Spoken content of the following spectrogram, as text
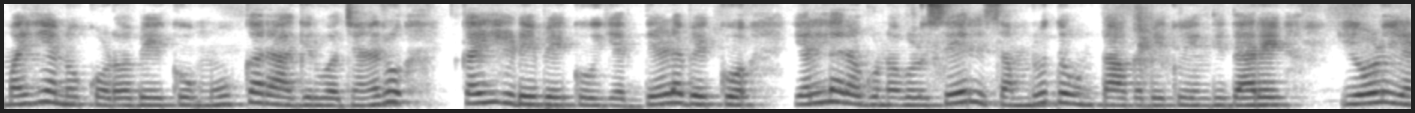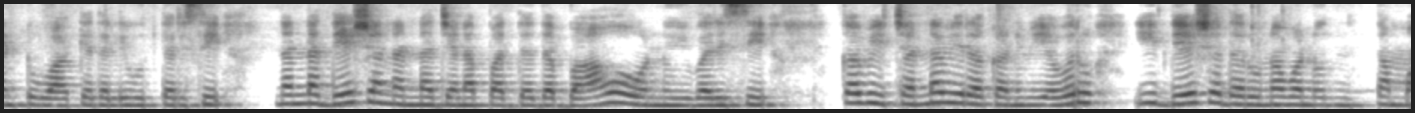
ಮೈಯನ್ನು ಕೊಡಬೇಕು, ಮೂಕರಾಗಿರುವ ಜನರು ಕೈ ಹಿಡಿಯಬೇಕು, ಎದ್ದೇಳಬೇಕು, ಎಲ್ಲರ ಗುಣಗಳು ಸೇರಿ ಸಮೃದ್ಧ ಉಂಟಾಗಬೇಕು ಎಂದಿದ್ದಾರೆ. ಏಳು ಎಂಟು ವಾಕ್ಯದಲ್ಲಿ ಉತ್ತರಿಸಿ, ನನ್ನ ದೇಶ ನನ್ನ ಜನಪದದ ಭಾವವನ್ನು ವಿವರಿಸಿ. ಕವಿ ಚನ್ನವೀರ ಕಣ್ವಿಯವರು ಈ ದೇಶದ ಋಣವನ್ನು ತಮ್ಮ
